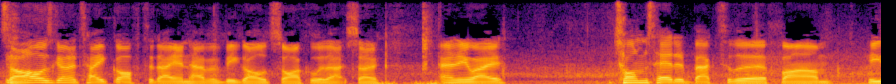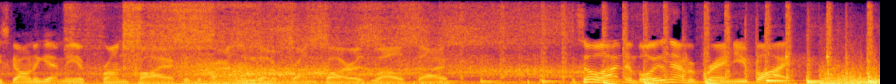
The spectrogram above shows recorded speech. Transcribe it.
So I was going to take off today and have a big old cycle with that. So anyway, Tom's headed back to the farm. He's going to get me a front tyre because apparently we got a front tyre as well. So it's all happening, boys. Going to have a brand new bike.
